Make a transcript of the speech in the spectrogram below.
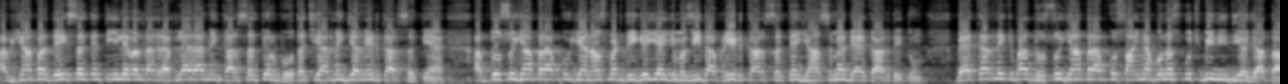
अब यहाँ पर देख सकते हैं, तीन लेवल तक रेफलर अर्निंग कर सकते हैं और बहुत अच्छी अर्निंग जनरेट कर सकते हैं। अब दोस्तों, यहाँ पर आपको ये अनाउंसमेंट दी गई है, ये मजीद आप रीड कर सकते हैं, यहाँ से मैं बैक कर देता हूँ। बैक करने के बाद दोस्तों, यहाँ पर आपको साइन अप बोनस कुछ भी नहीं दिया जाता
